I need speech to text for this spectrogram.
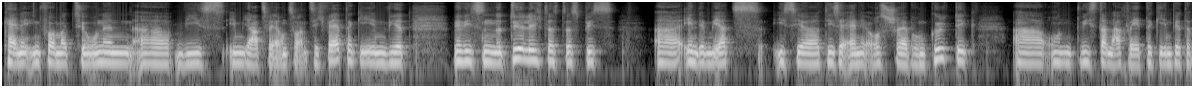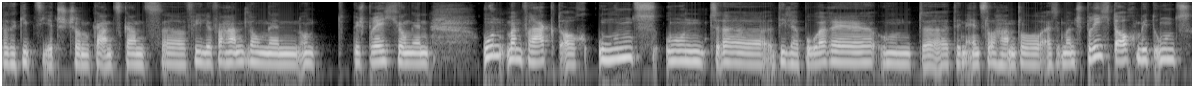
keine Informationen, äh, wie es im Jahr 2022 weitergehen wird. Wir wissen natürlich, dass das bis Ende März ist ja diese eine Ausschreibung gültig äh, und wie es danach weitergehen wird. Aber da gibt es jetzt schon ganz, ganz äh, viele Verhandlungen und Besprechungen. Und man fragt auch uns und äh, die Labore und äh, den Einzelhandel. Also man spricht auch mit uns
